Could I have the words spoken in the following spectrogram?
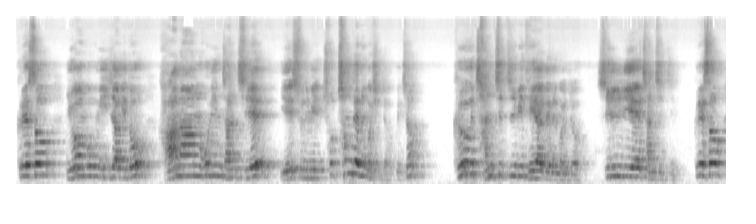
그래서 요한복음 2장에도 가나안 혼인 잔치에 예수님이 초청되는 것이죠. 그렇죠? 그 잔치집이 돼야 되는 거죠. 진리의 잔치집. 그래서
